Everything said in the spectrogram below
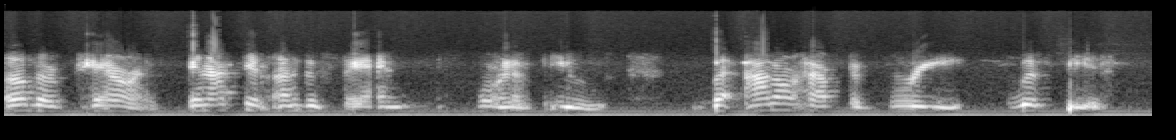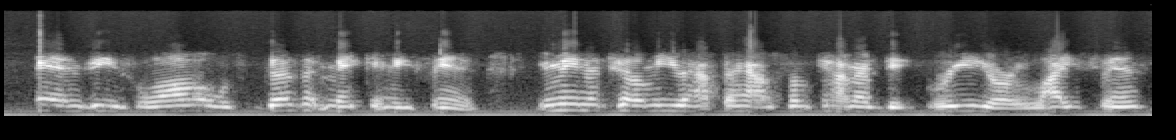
other parents, and I can understand point of views, but I don't have to agree with this. And these laws doesn't make any sense. You mean to tell me you have to have some kind of degree or license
